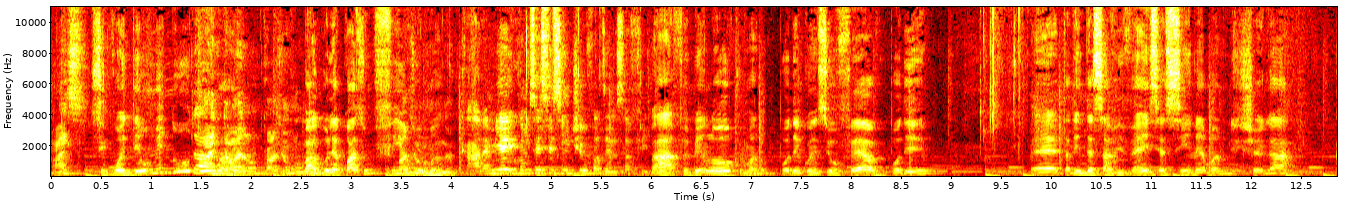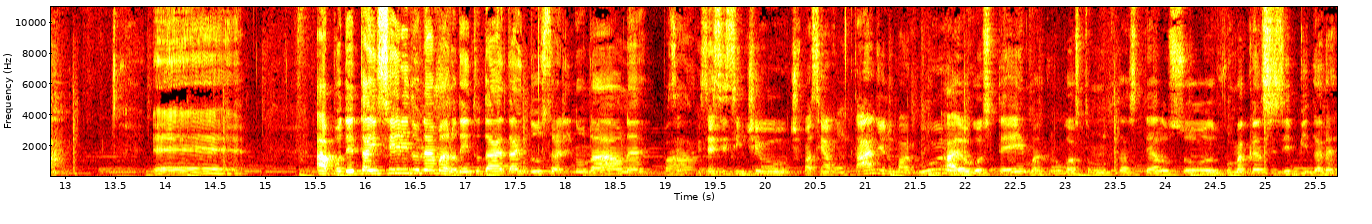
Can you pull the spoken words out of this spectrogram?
Mais? 51 minutos, Ah, mano. então era um- quase um. O bagulho é quase um filme, Quase um mano. longa. Caramba, e aí, como você se sentiu fazendo essa fita? Ah, foi bem louco, mano. Poder conhecer o Fel, poder é, tá dentro dessa vivência assim, né, mano? De enxergar. É. Ah, poder estar tá inserido, né, mano? Dentro da, da indústria ali no Now, né? Pá. Você se sentiu, tipo assim, à vontade no bagulho? Ah, eu gostei, mano. Eu gosto muito das telas. Eu sou. eu fui uma criança exibida, né?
